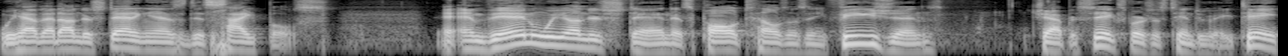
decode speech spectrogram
We have that understanding as disciples. And then we understand, as Paul tells us in Ephesians chapter 6, verses 10 through 18,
